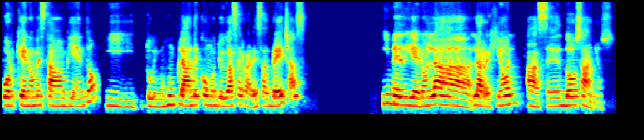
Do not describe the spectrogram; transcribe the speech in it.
por qué no me estaban viendo y tuvimos un plan de cómo yo iba a cerrar esas brechas y me dieron la, la región hace dos años.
